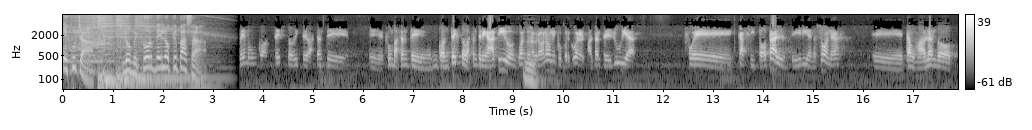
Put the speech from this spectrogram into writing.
Escucha lo mejor de lo que pasa. Vemos un contexto, viste, bastante eh, fue un bastante un contexto bastante negativo en cuanto a lo mm. agronómico, porque bueno, el faltante de lluvias fue casi total, te diría, en la zona. Eh, estamos hablando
